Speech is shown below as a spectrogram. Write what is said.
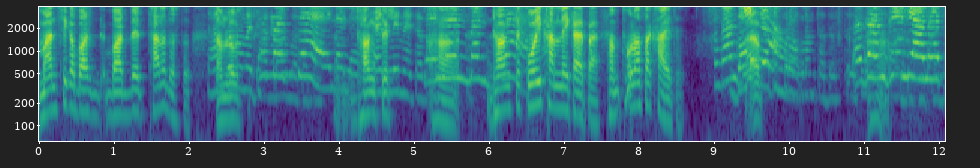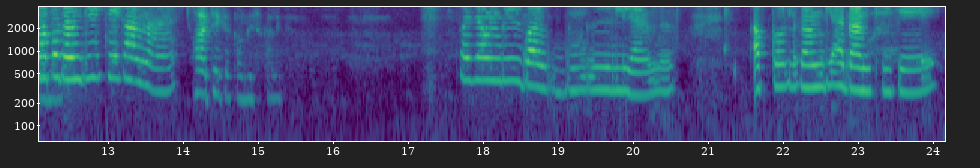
मानसी का बर्थडे था ना दोस्तों? तो हम लोग दोनों में झगड़ा हुआ था। ढंग से हाँ। ढंग से कोई खाना नहीं खा पाए हम थोड़ा सा खाए थे। है है। हाँ ठीक है आपको लगाऊँगी से?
